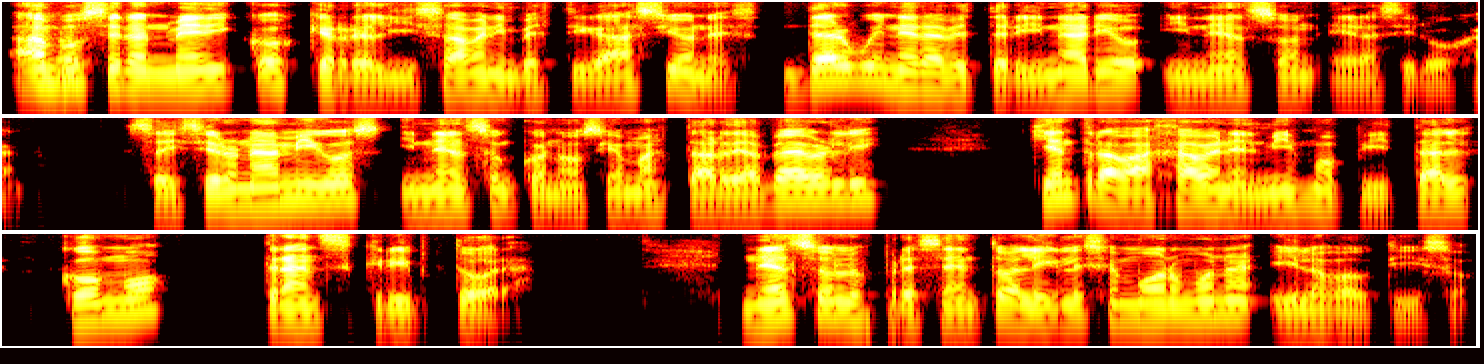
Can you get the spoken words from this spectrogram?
Ambos eran médicos que realizaban investigaciones. Derwin era veterinario y Nelson era cirujano. Se hicieron amigos y Nelson conoció más tarde a Beverly, quien trabajaba en el mismo hospital como transcriptora. Nelson los presentó a la iglesia mormona y los bautizó.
